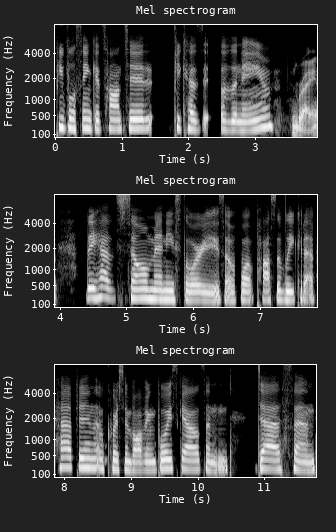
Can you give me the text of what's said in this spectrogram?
people think it's haunted because of the name. Right. they have so many stories of what possibly could have happened. Of course, involving Boy Scouts and death, and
